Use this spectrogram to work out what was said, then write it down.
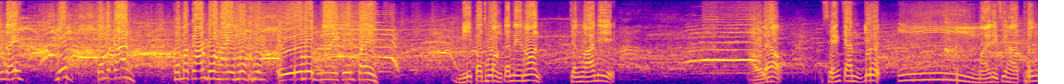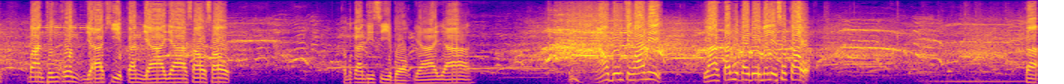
ังไหนล้มกรรมการ กรรมการบอให้ลูกขึ้นโอ้ล้มง่ายเกินไป มีประท้วงกันแน่นอน จังหวะนี้เอาแล้ว แสงจันโยกอืมหมายเลขสิหาถึงบ้านถึงคนอย่าขีบกันอย่าอย่าเศร้าเศร้ากรรมการที่สี่บอกอย่าอย่าเอาเบิ้งจังหวะนี้ลากตัดขึ้นไปโดยหมายเลขเก้ากะ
